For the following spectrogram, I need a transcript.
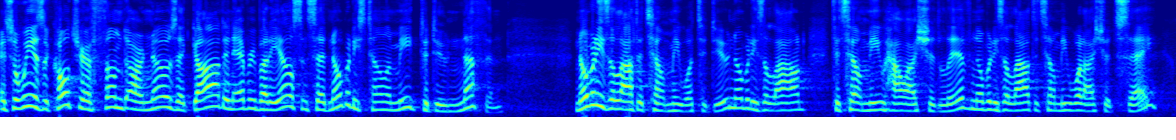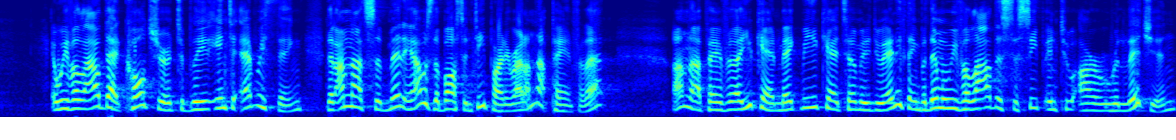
And so we as a culture have thumbed our nose at God and everybody else and said, Nobody's telling me to do nothing. Nobody's allowed to tell me what to do. Nobody's allowed to tell me how I should live. Nobody's allowed to tell me what I should say. And we've allowed that culture to bleed into everything that I'm not submitting. That was the Boston Tea Party, right? I'm not paying for that. I'm not paying for that. You can't make me. You can't tell me to do anything. But then when we've allowed this to seep into our religion,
